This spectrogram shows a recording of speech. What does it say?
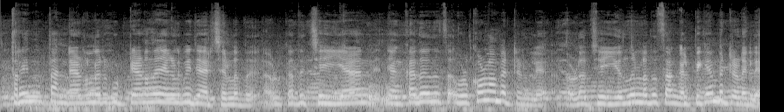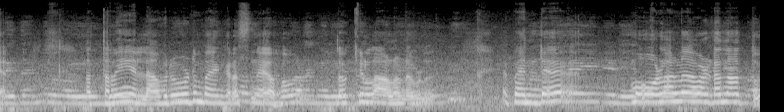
അത്രയും തന്റെ ഒരു കുട്ടിയാണെന്ന് ഞങ്ങൾ വിചാരിച്ചുള്ളത് അവൾക്കത് ചെയ്യാൻ ഞങ്ങൾക്കത് ഉൾക്കൊള്ളാൻ പറ്റണില്ല. അവൾ ചെയ്യുന്നുള്ളത് സങ്കല്പിക്കാൻ പറ്റണില്ല. അത്രയും എല്ലാവരോടും ഭയങ്കര സ്നേഹവും ഇതൊക്കെയുള്ള ആളാണ് അവൾ അപ്പം എന്റെ മോളാണ് അവളുടെ നാത്തു.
